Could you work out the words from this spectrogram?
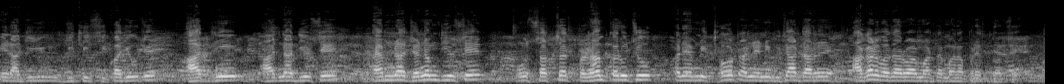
એ રાજીવજીથી શીખવા જેવું છે. આજની, આજના દિવસે, એમના જન્મ દિવસે હું સતત પ્રણામ કરું છું અને એમની થોટ અને એની વિચારધારાને આગળ વધારવા માટે મારા પ્રયત્નો છે.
